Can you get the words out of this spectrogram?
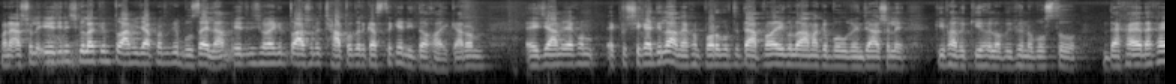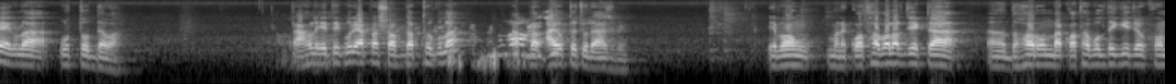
মানে আসলে এই জিনিসগুলো কিন্তু আমি যে আপনাদেরকে বুঝাইলাম, এই জিনিসগুলো কিন্তু আসলে ছাত্রদের কাছ থেকে নিতে হয়। কারণ এই যে আমি এখন একটু শিখাই দিলাম, এখন পরবর্তীতে আপনারা এগুলো আমাকে বলবেন যে আসলে কীভাবে কি হলো বিভিন্ন বস্তু দেখায় দেখায় এগুলা উত্তর দেওয়া। তাহলে এতে করে আপনার শব্দার্থগুলা আপনার আয়ত্তে চলে আসবে। এবং মানে কথা বলার যে একটা ধরন বা কথা বলতে গিয়ে যখন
